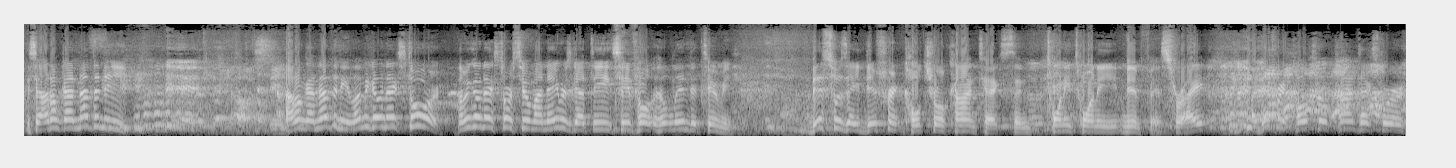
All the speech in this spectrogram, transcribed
he said, I don't got nothing to eat. I don't got nothing eat. Let me go next door. Let me go next door, see what my neighbor's got to eat, see if he'll, he'll lend it to me. This was a different cultural context than 2020 Memphis, right? A different cultural context where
